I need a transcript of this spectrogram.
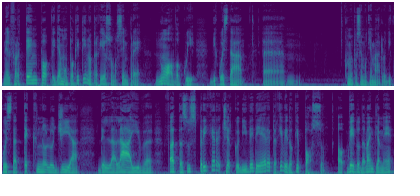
Nel frattempo, vediamo un pochettino perché io sono sempre nuovo qui di questa ehm, come possiamo chiamarlo, di questa tecnologia della live fatta su Spreaker, cerco di vedere perché vedo che posso. Oh, vedo davanti a me,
